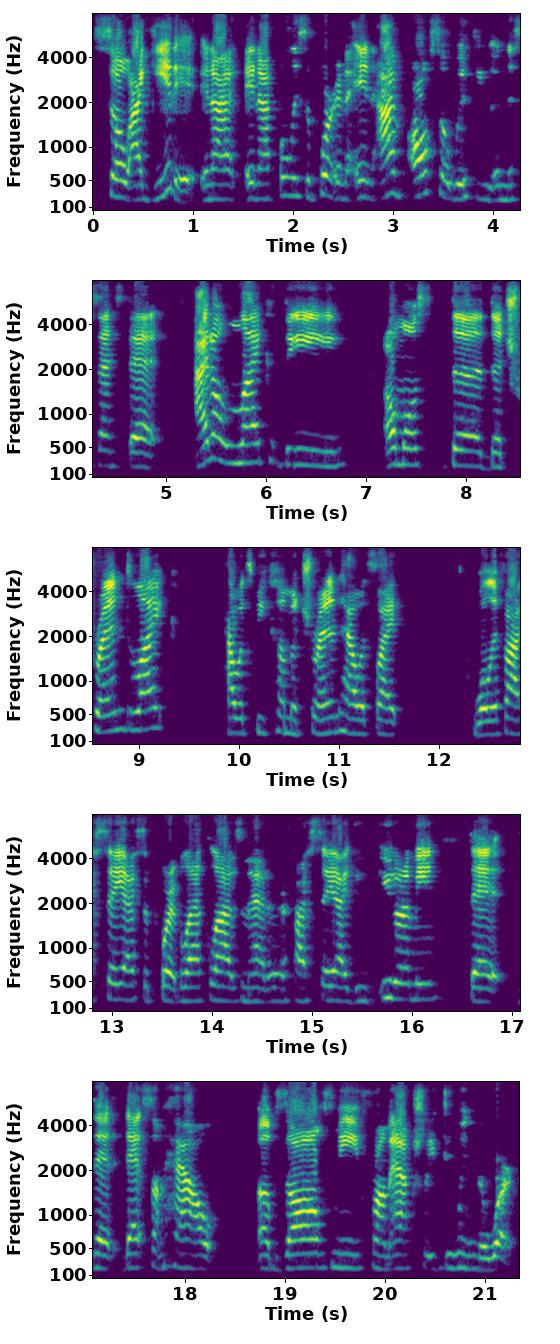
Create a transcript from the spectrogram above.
So I get it, and I and I fully support, and and I'm also with you in the sense that I don't like the almost the the trend like how it's become a trend, how it's like, well, if I say I support Black Lives Matter, if I say I do, you know what I mean, that that that somehow absolves me from actually doing the work.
